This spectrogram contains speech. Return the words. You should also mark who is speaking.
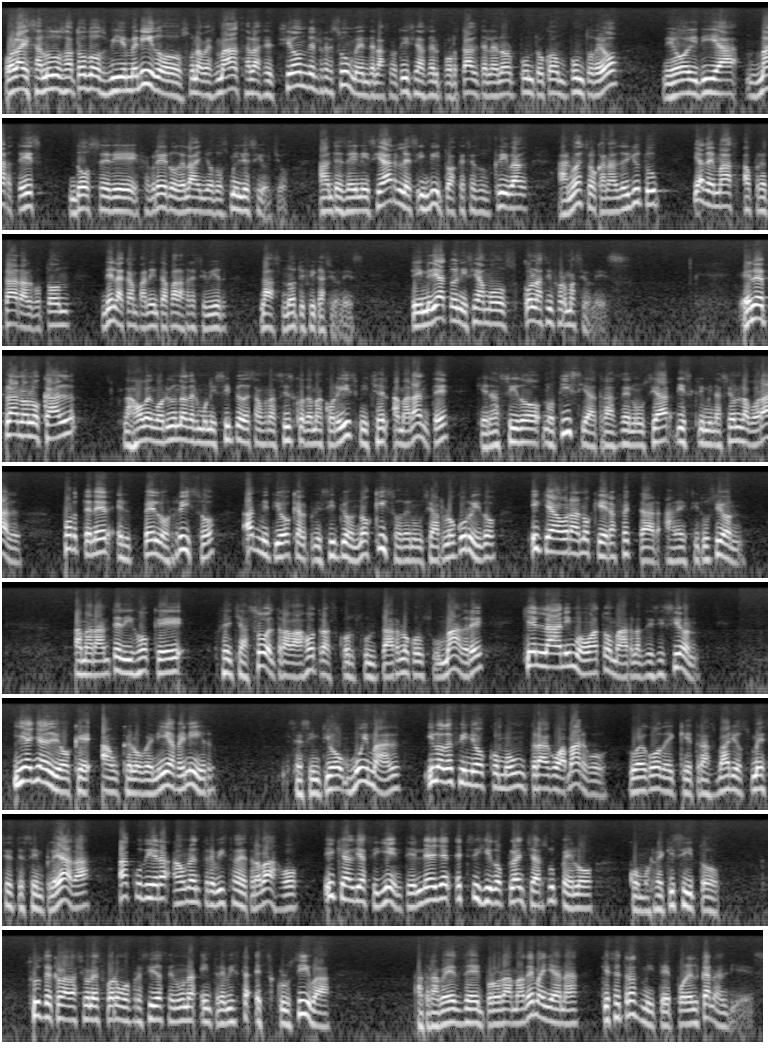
Speaker 1: Hola y saludos a todos, bienvenidos una vez más a la sección del resumen de las noticias del portal telenor.com.do de hoy día martes 12 de febrero del año 2018. Antes de iniciar les invito a que se suscriban a nuestro canal de YouTube y además apretar al botón de la campanita para recibir las notificaciones. De inmediato iniciamos con las informaciones. En el plano local, la joven oriunda del municipio de San Francisco de Macorís, Michelle Amarante, quien ha sido noticia tras denunciar discriminación laboral por tener el pelo rizo, admitió que al principio no quiso denunciar lo ocurrido y que ahora no quiere afectar a la institución. Amarante dijo que rechazó el trabajo tras consultarlo con su madre, quien la animó a tomar la decisión. Y añadió que, aunque lo venía a venir, se sintió muy mal y lo definió como un trago amargo, luego de que tras varios meses desempleada, acudiera a una entrevista de trabajo y que al día siguiente le hayan exigido planchar su pelo como requisito. Sus declaraciones fueron ofrecidas en una entrevista exclusiva a través del programa de mañana que se transmite por el Canal 10.
Speaker 2: Al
